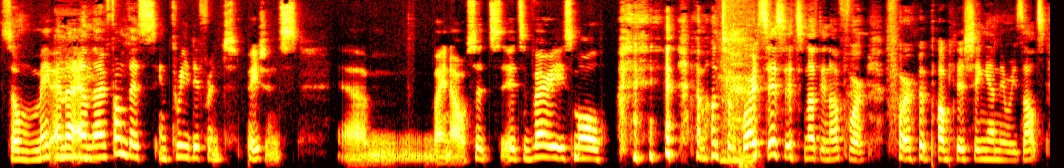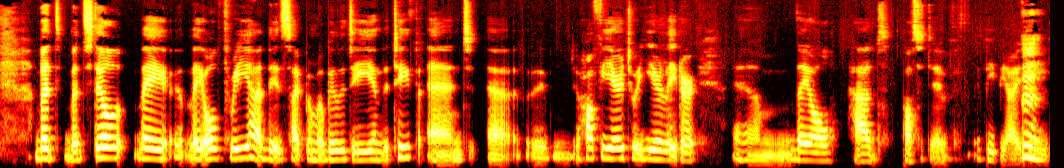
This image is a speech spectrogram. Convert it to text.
So may- and I, and I found this in three different patients um, by now. So it's it's a very small amount of horses. It's not enough for for publishing any results, but but still they they all three had this hypermobility in the teeth, and uh, half a year to a year later, um, they all had positive PPID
